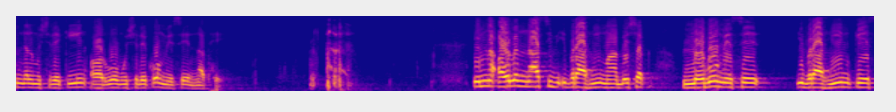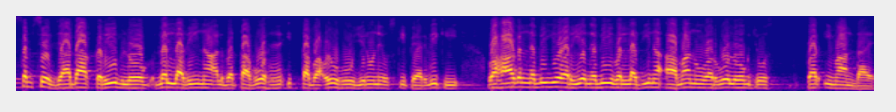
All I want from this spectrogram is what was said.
من المشرقین اور وہ مشرقوں میں سے نہ تھے۔ ان اول ناصب ابراہیم بے شک لوگوں میں سے ابراہیم کے سب سے زیادہ قریب لوگ، للذین، البتہ وہ ہیں، اتبعوہ، جنہوں نے اس کی پیروی کی۔ وحاد النبی اور یہ نبی والذین آمنوا اور وہ لوگ جو اس پر ایمان لائے۔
